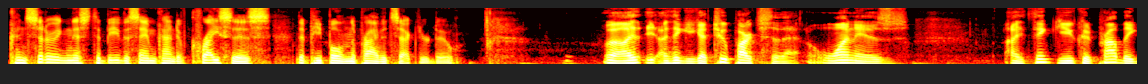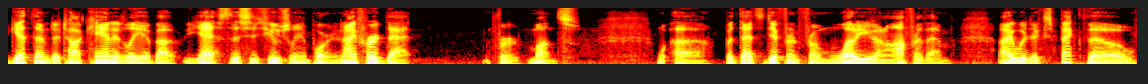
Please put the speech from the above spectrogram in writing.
considering this to be the same kind of crisis that people in the private sector do? Well, I, I think you got two parts to that. One is, I think you could probably get them to talk candidly about, yes, this is hugely important. And I've heard that for months. Uh, but that's different from what are you going to offer them? I would expect, though,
